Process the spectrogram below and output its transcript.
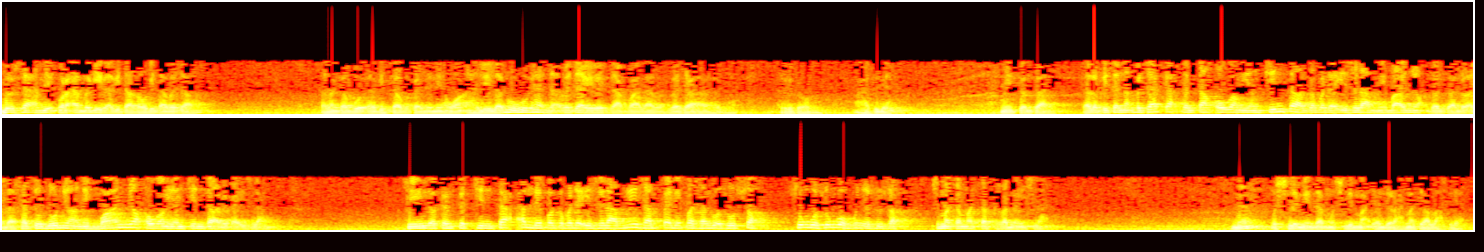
Dosa ambil Quran bagi kat kita kalau kita baca. Kalau kabut kita bukan ni orang ahli lagu kan nak baca kita tak apalah baca. Gitu. Ah tu dia. Ni tuan-tuan. Kalau kita nak bercakap tentang orang yang cinta kepada Islam ni banyak tuan-tuan ada. Satu dunia ni banyak orang yang cinta dekat Islam. Sehingga kan kecintaan mereka kepada Islam ni sampai mereka sanggup susah. Sungguh-sungguh punya susah. Semata-mata kerana Islam. Ya? Muslimin dan muslimat yang dirahmati Allah sekalian.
